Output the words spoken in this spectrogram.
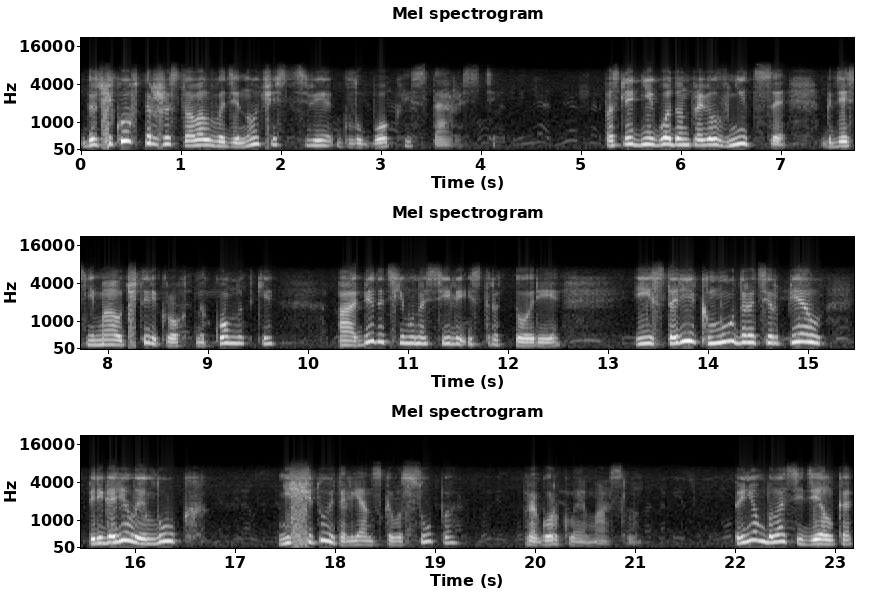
Горчаков торжествовал в одиночестве глубокой старости. Последние годы он провел в Ницце, где снимал четыре крохотных комнатки, а обедать ему носили из тротории. И старик мудро терпел перегорелый лук, нищету итальянского супа, прогорклое масло. При нем была сиделка,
